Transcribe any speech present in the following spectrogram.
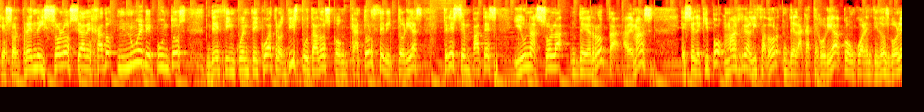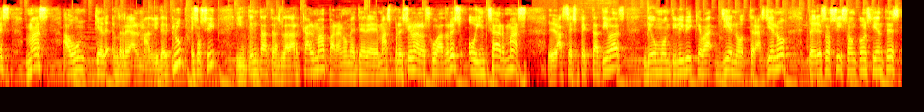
que sorprende y solo se ha dejado 9 puntos de 54 disputados con 14 victorias, 3 empates y una sola derrota. Además, es el equipo más realizador de la categoría con 42 goles, más aún que el Real Madrid. El club, eso sí, intenta trasladar calma para no meter eh, más presión a los jugadores o hinchar más las expectativas de un Montilivi que va lleno tras lleno, pero eso sí, son conscientes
